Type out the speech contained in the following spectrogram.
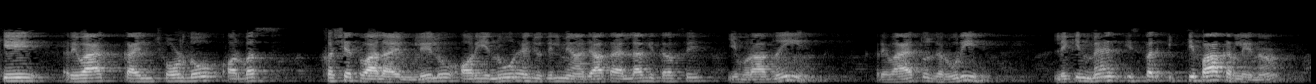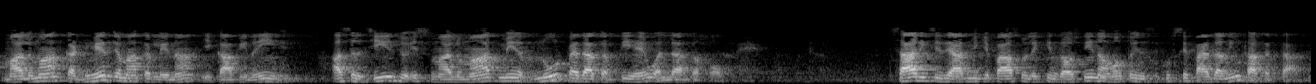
کہ روایت کا علم چھوڑ دو اور بس خشیت والا علم لے لو اور یہ نور ہے جو دل میں آ جاتا ہے اللہ کی طرف سے، یہ مراد نہیں ہے۔ روایت تو ضروری ہے، لیکن میں اس پر اکتفا کر لینا، معلومات کا ڈھیر جمع کر لینا، یہ کافی نہیں ہے۔ اصل چیز جو اس معلومات میں نور پیدا کرتی ہے، وہ اللہ کا خوف ہے۔ ساری چیزیں آدمی کے پاس ہو لیکن روشنی نہ ہو تو اس سے فائدہ نہیں اٹھا سکتا۔ آدمی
